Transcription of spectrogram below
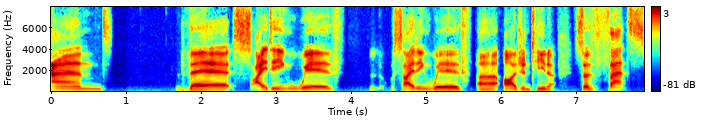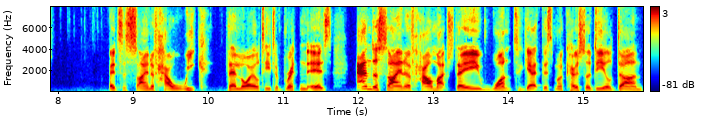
and they're siding with siding with uh, Argentina. So that's it's a sign of how weak their loyalty to Britain is, and a sign of how much they want to get this Mercosur deal done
